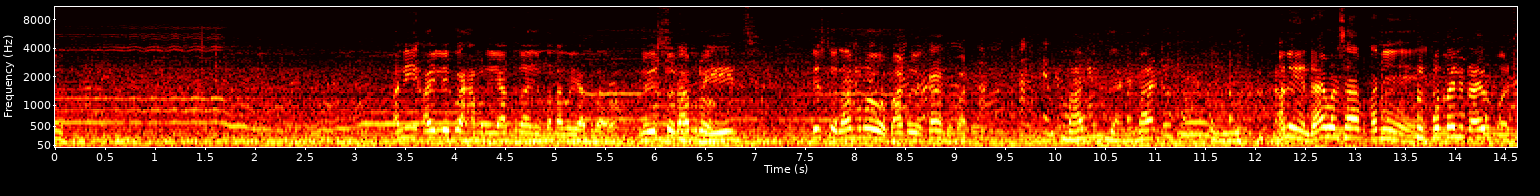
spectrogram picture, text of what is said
छु अनि अहिलेको हाम्रो यात्रा यो कताको यात्रा हो। यो यस्तो राम्रो त्यस्तो राम्रो बाटो यो कहाँको बाटो? हो बाटो जाने बाटो हो। अनि ड्राइभर साहब अनि म कहिले ड्राइभर भएछ?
